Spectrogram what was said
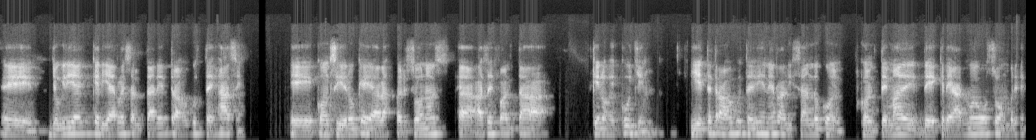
eh, yo quería, quería resaltar el trabajo que ustedes hacen eh, considero que a las personas hace falta que los escuchen. Y este trabajo que ustedes vienen realizando con, con el tema de, de, crear nuevos hombres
